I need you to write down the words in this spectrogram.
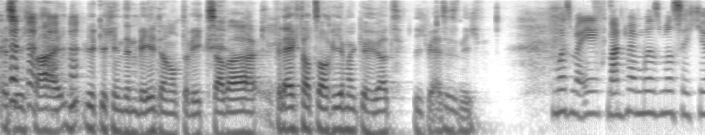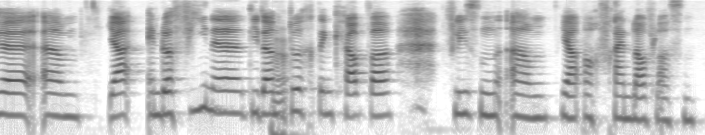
Also ich war wirklich in den Wäldern unterwegs, aber okay. vielleicht hat es auch jemand gehört. Ich weiß es nicht. Muss man eh, manchmal muss man solche ähm, ja, Endorphine, die dann ja. durch den Körper fließen, ähm, ja, auch freien Lauf lassen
